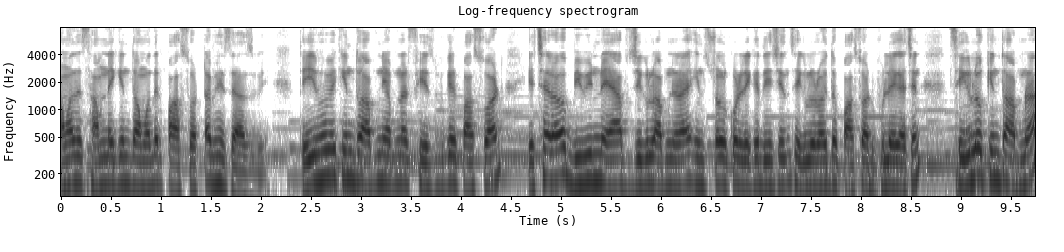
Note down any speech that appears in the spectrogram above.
আমাদের সামনে কিন্তু আমাদের পাসওয়ার্ডটা ভেসে আসবে। তো এইভাবে কিন্তু আপনি আপনার ফেসবুকের পাসওয়ার্ড এছাড়াও বিভিন্ন অ্যাপস যেগুলো আপনারা ইনস্টল করে রেখে দিয়েছেন, সেগুলোর হয়তো পাসওয়ার্ড ভুলে গেছেন, সেগুলো কিন্তু আপনারা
